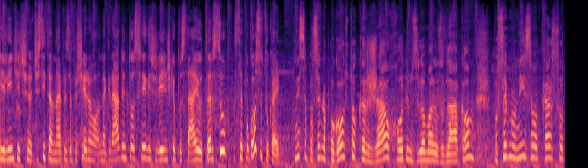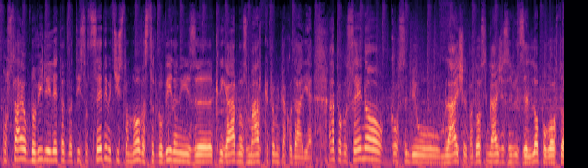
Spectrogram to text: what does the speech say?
Jelinčič, čestitam najprej za preširjeno nagrado in to sredi železniške postaje v Trsu. Ste pogosto tukaj? Nisem posebno pogosto, ker žal hodim zelo malo z vlakom. Posebno nisem, odkar so postajo obnovili leta 2007, je čisto nova s trgovinami, z knjigarno, z marketom in tako dalje. Ampak vseeno, ko sem bil mlajši, pa dosti mlajši, sem zelo pogosto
